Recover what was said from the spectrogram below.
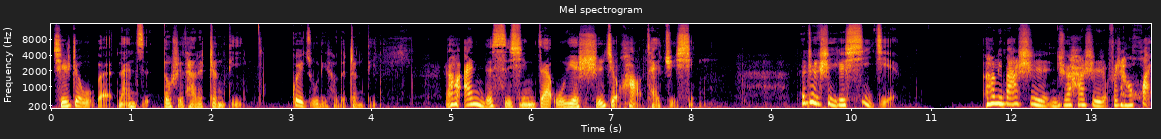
其实这五个男子都是他的政敌，贵族里头的政敌。然后安妮的死刑在五月十九号才举行。那这个是一个细节。亨利八世，你说他是非常坏，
